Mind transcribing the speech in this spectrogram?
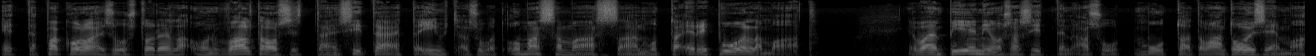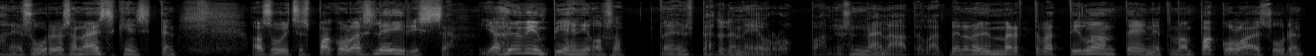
että pakolaisuus todella on valtaosittain sitä, että ihmiset asuvat omassa maassaan, mutta eri puolella maata. Ja vain pieni osa sitten asuu, muuttaa tavallaan toiseen maahan. Ja suuri osa näistäkin sitten asuu itse asiassa pakolaisleirissä. Ja hyvin pieni osa päätyy tänne Eurooppaan, jos näin ajatellaan. Että meidän on ymmärrettävä tilanteen ja tämän pakolaisuuden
